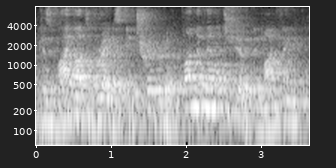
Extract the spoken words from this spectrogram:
Because by God's grace, it triggered a fundamental shift in my thinking.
